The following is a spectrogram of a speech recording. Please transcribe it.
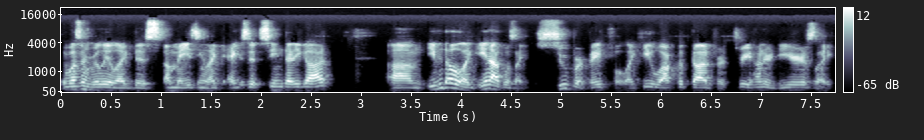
It wasn't really like this amazing like exit scene that he got. Um, even though like Enoch was like super faithful, like he walked with God for 300 years, like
